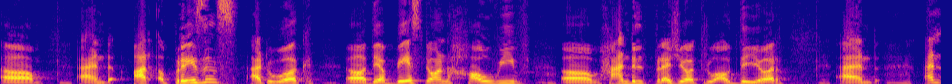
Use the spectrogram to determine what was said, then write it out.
Um, and our appraisals at work, uh, they are based on how we've uh, handled pressure throughout the year. And and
